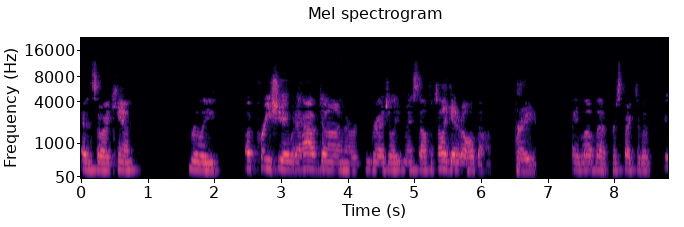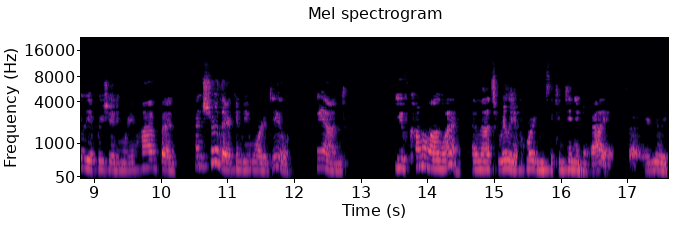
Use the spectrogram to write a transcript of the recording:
and so I can't really appreciate what I have done or congratulate myself until I get it all done. Right. I love that perspective of really appreciating where you have been. And sure, there can be more to do. And you've come a long way. And that's really important to continue to value. So I really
